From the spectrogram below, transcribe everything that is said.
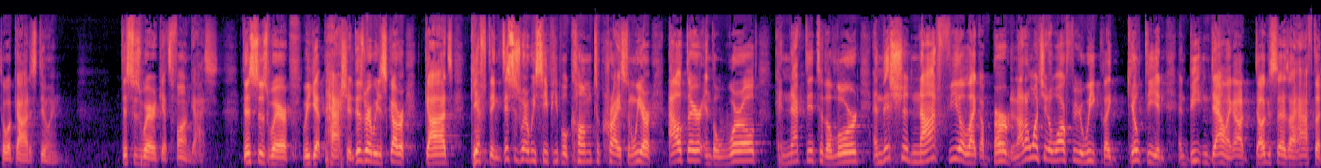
to what God is doing. This is where it gets fun, guys. This is where we get passion. This is where we discover God's gifting. This is where we see people come to Christ when we are out there in the world connected to the Lord. And this should not feel like a burden. I don't want you to walk through your week like guilty and, and beaten down, like, oh, Doug says I have to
